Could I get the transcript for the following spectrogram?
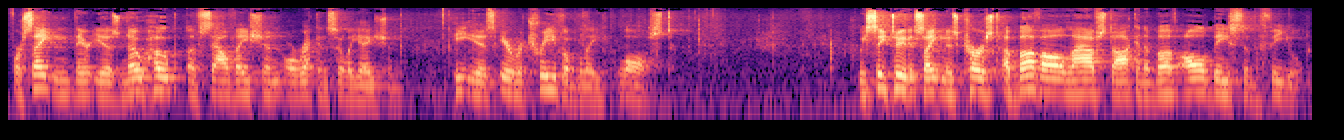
For Satan, there is no hope of salvation or reconciliation. He is irretrievably lost. We see too that Satan is cursed above all livestock and above all beasts of the field.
